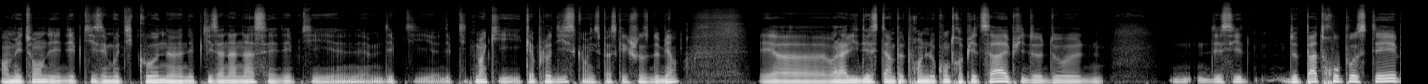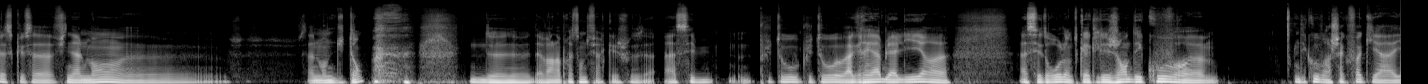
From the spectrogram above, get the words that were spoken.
en mettant des, petits émoticônes, euh, des petits ananas et des, petits, euh, des, petits, des petites mains qui, applaudissent quand il se passe quelque chose de bien. Et euh, voilà, l'idée, c'était un peu de prendre le contre-pied de ça et puis de. de d'essayer de, de pas trop poster parce que ça finalement euh, ça demande du temps de- d'avoir l'impression de faire quelque chose assez plutôt plutôt agréable à lire euh, assez drôle en tout cas que les gens découvrent découvrent à chaque fois qu'il y a il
